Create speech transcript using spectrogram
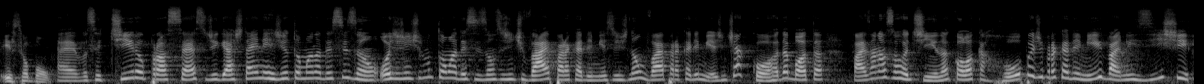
Esse é o bom. É, você tira o processo de gastar energia tomando a decisão. Hoje a gente não toma a decisão se a gente vai para a academia, se a gente não vai para a academia. A gente acorda, bota, faz a nossa rotina, coloca roupa de ir para academia e vai. Não existe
